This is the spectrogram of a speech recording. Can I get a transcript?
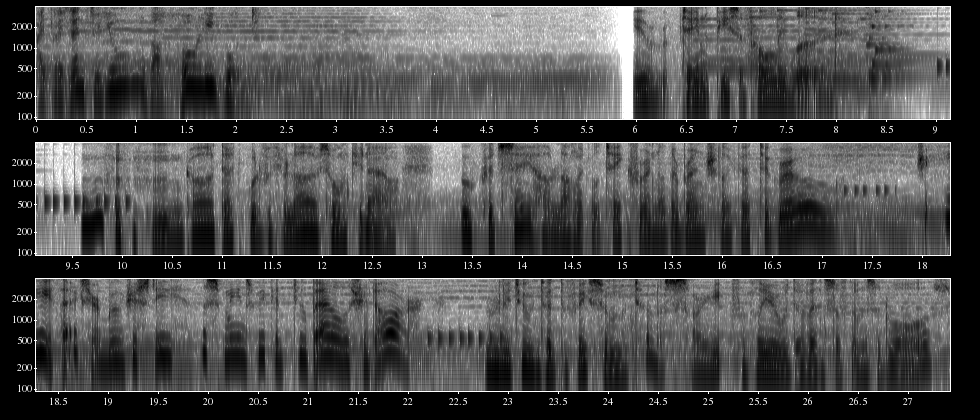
I present to you the holy wood. You obtain a piece of holy wood. Mm-hmm. Guard that wood with your lives, won't you now? Who could say how long it will take for another branch like that to grow? Gee, thanks, Your Majesty. This means we can do battle with Shadar. Really do intend to face him. Tell us, are you familiar with the events of the Wizard Wars?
